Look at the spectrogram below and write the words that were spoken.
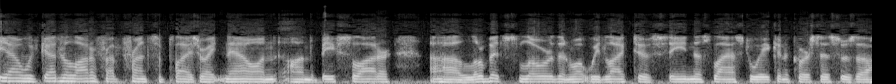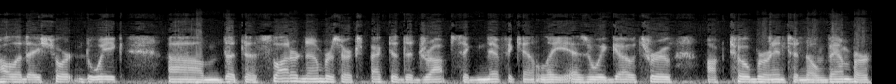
Yeah, we've got a lot of upfront supplies right now on on the beef slaughter. Uh, a little bit slower than what we'd like to have seen this last week, and of course, this was a holiday shortened week. Um, that the slaughter numbers are expected to drop significantly as we go through October into November,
